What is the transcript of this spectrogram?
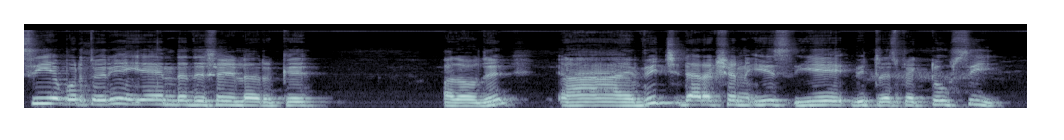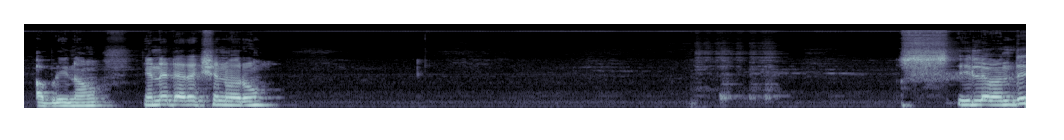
சியை பொறுத்தவரையும் ஏ எந்த திசையில் இருக்குது அதாவது which direction is A with respect to C அப்படின்னா என்ன டைரக்ஷன் வரும்? இதில் வந்து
